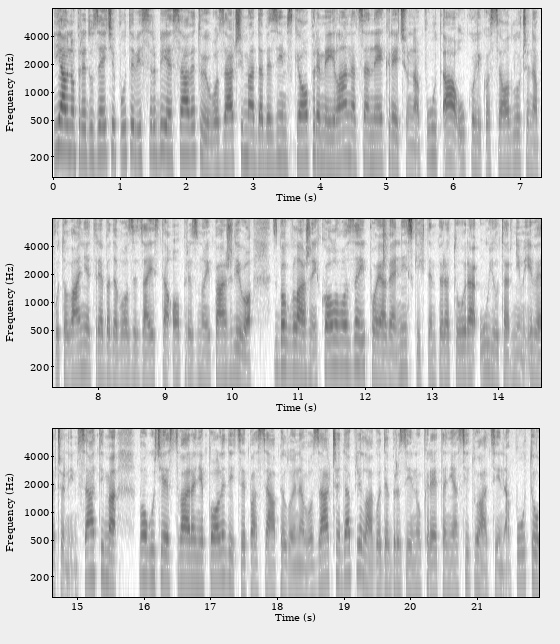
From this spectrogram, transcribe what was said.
Javno preduzeće Putevi Srbije savjetuju vozačima da bez zimske opreme i lanaca ne kreću na put, a ukoliko se odluče na putovanje, treba da voze zaista oprezno i pažljivo. Zbog vlažnih kolovoza i pojave niskih temperatura u jutarnjim i večernim satima, moguće je stvaranje poledice pa se apeluje na vozače da prilagode brzinu kretanja situaciji na putu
